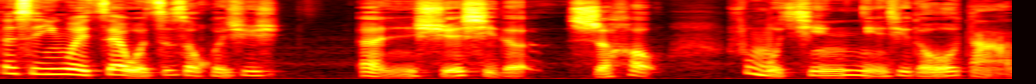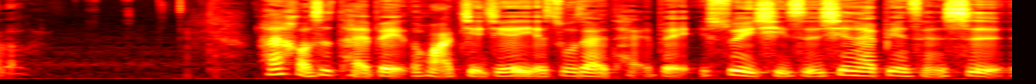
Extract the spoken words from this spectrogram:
但是因为在我这次回去嗯学习的时候，父母亲年纪都大了，还好是台北的话，姐姐也住在台北，所以其实现在变成是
